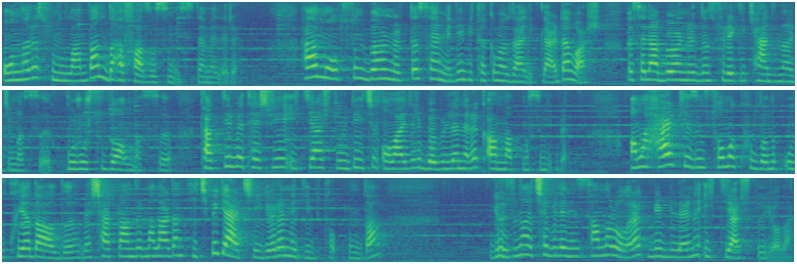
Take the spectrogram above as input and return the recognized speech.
onlara sunulandan daha fazlasını istemeleri. Helmholtz'un Bernard'da sevmediği bir takım özellikler de var. Mesela Bernard'ın sürekli kendine acıması, gurursuz olması, takdir ve teşviğe ihtiyaç duyduğu için olayları böbürlenerek anlatması gibi. Ama herkesin soma kullanıp uykuya daldığı ve şartlandırmalardan hiçbir gerçeği göremediği bir toplumda gözünü açabilen insanlar olarak birbirlerine ihtiyaç duyuyorlar.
